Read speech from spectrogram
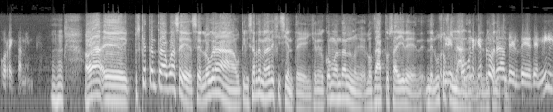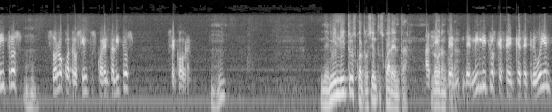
correctamente. Ahora, eh, pues ¿qué tanta agua se, se logra utilizar de manera eficiente, ingeniero? ¿Cómo andan eh, los datos ahí de, del uso pues final? un ejemplo, de, de, mil litros, solo 440 litros se cobran. De mil litros, 440. Así, de, de, mil litros que se, que se distribuyen,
